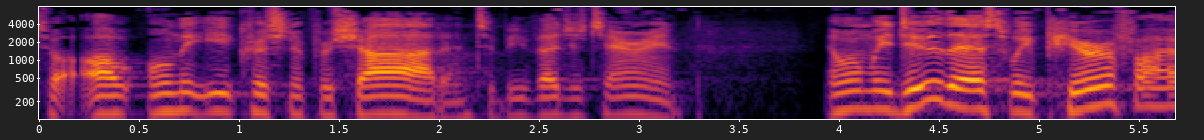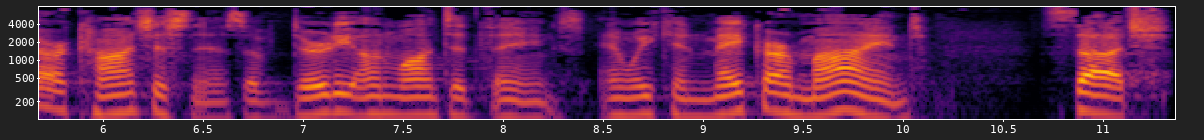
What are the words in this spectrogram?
to all, only eat Krishna prasad and to be vegetarian. And when we do this, we purify our consciousness of dirty, unwanted things and we can make our mind such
